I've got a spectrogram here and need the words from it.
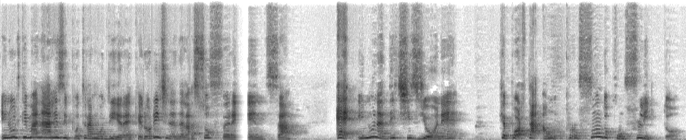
in ultima analisi, potremmo dire che l'origine della sofferenza è in una decisione che porta a un profondo conflitto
